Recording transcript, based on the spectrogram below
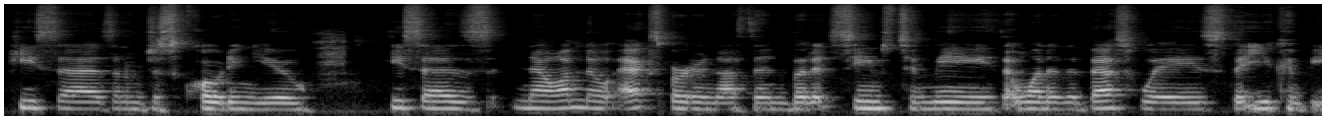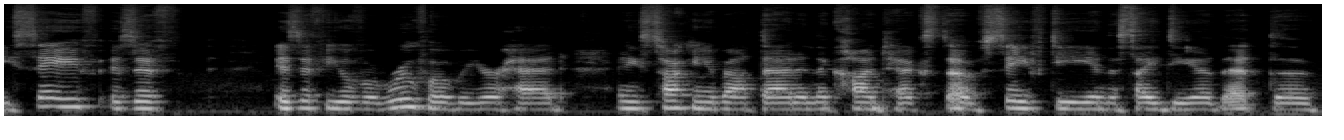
he says, and I'm just quoting you, he says, Now I'm no expert in nothing, but it seems to me that one of the best ways that you can be safe is if is if you have a roof over your head. And he's talking about that in the context of safety and this idea that the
